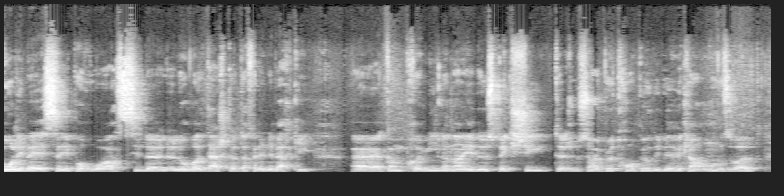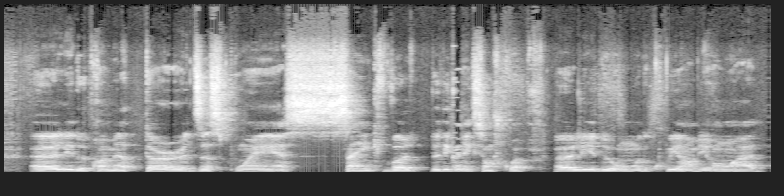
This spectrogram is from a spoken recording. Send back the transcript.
pour les baisser, pour voir si le, low voltage que fallait débarquer. Euh, comme promis, là, dans les deux spec sheets, je me suis un peu trompé au début avec le 11 volts. Euh, les deux promettent un 10.5 volts de déconnexion, je crois. Euh, les deux ont coupé environ à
